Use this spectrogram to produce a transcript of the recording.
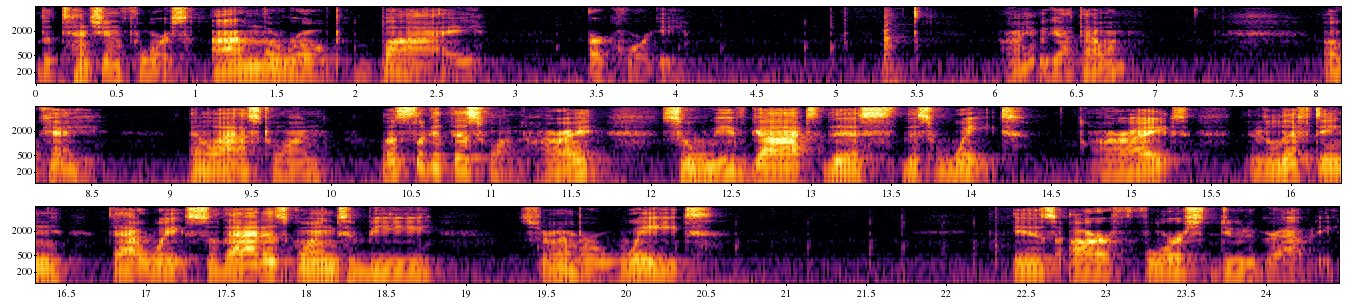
the tension force on the rope by our corgi. All right, we got that one. Okay, and last one, let's look at this one, all right? So we've got this, this weight, all right? They're lifting that weight. So that is going to be, so remember, weight is our force due to gravity.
